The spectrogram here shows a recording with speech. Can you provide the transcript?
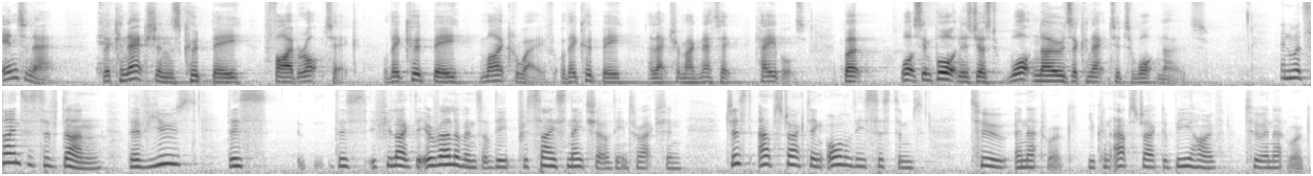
internet, the connections could be fiber optic, or they could be microwave, or they could be electromagnetic cables. But what's important is just what nodes are connected to what nodes. And what scientists have done, they've used this, this, if you like, the irrelevance of the precise nature of the interaction, just abstracting all of these systems to a network. You can abstract a beehive to a network.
